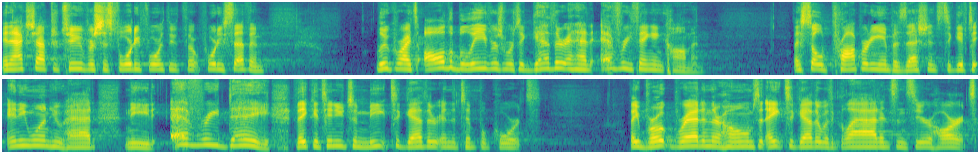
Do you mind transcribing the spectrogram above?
In Acts chapter 2, verses 44 through 47, Luke writes, All the believers were together and had everything in common. They sold property and possessions to give to anyone who had need. Every day they continued to meet together in the temple courts. They broke bread in their homes and ate together with glad and sincere hearts.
